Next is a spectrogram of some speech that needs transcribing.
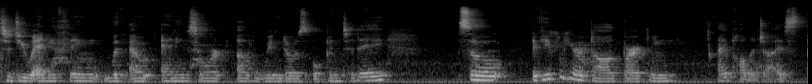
to do anything without any sort of windows open today. So if you can hear a dog barking, I apologize.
